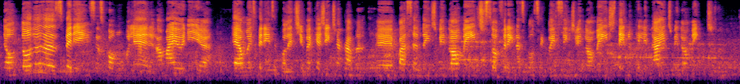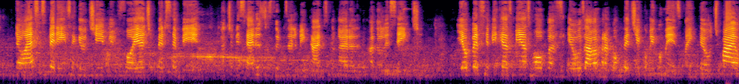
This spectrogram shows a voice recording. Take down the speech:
Então, todas as experiências como mulher, a maioria é uma experiência coletiva que a gente acaba é, passando individualmente, sofrendo as consequências individualmente, tendo que lidar individualmente. Então, essa experiência que eu tive foi a de perceber. Eu tive sérios distúrbios alimentares quando eu era adolescente. E eu percebi que as minhas roupas eu usava para competir comigo mesma. Então, tipo, ah, eu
